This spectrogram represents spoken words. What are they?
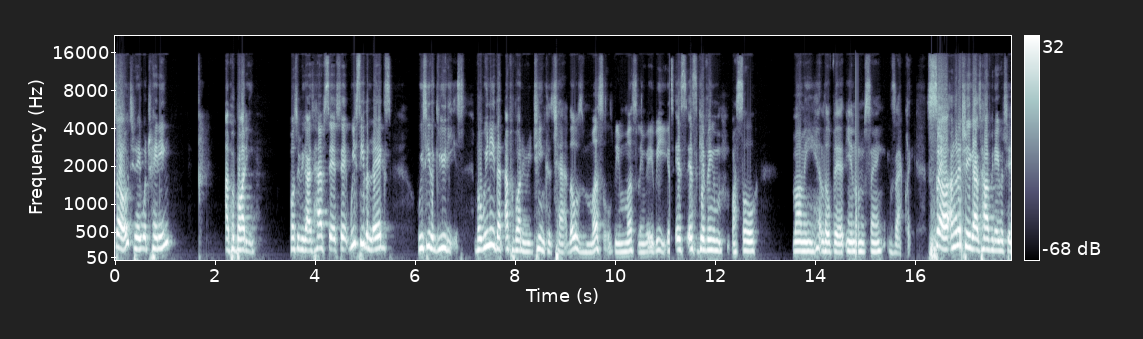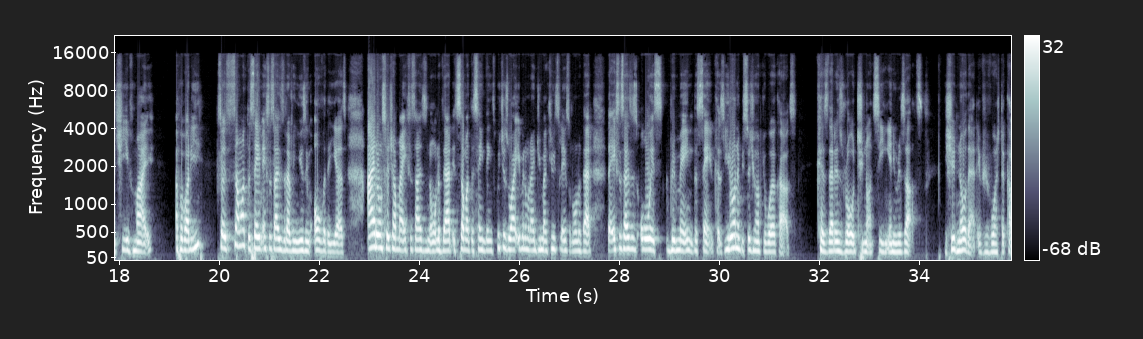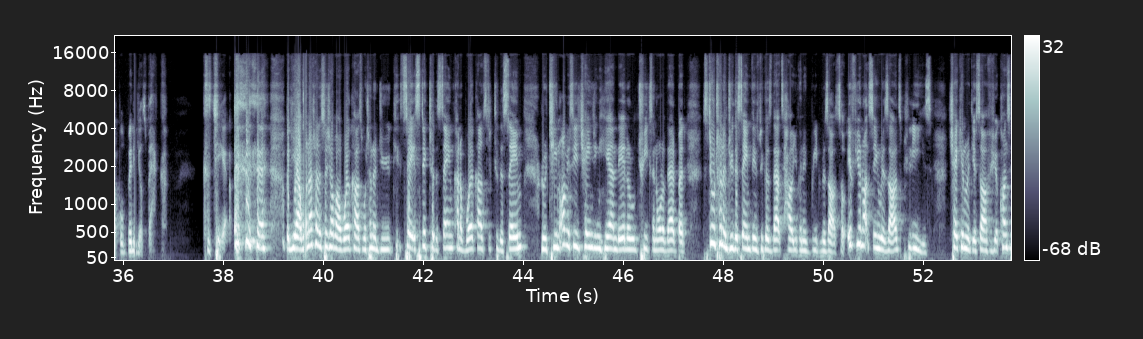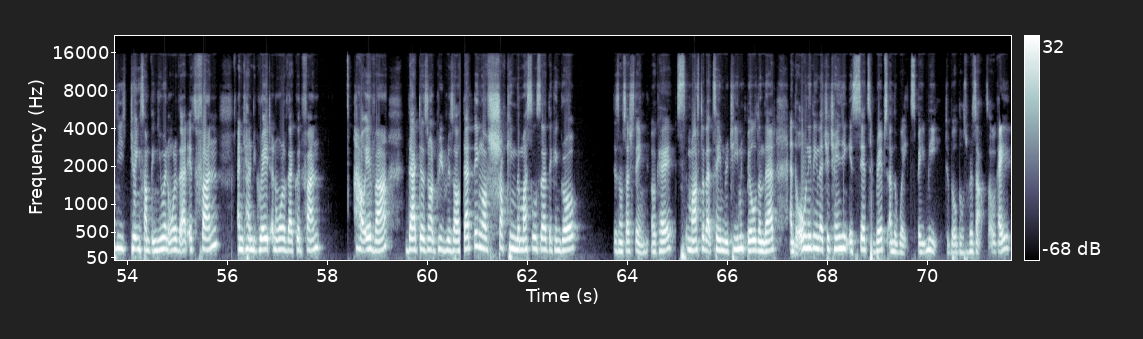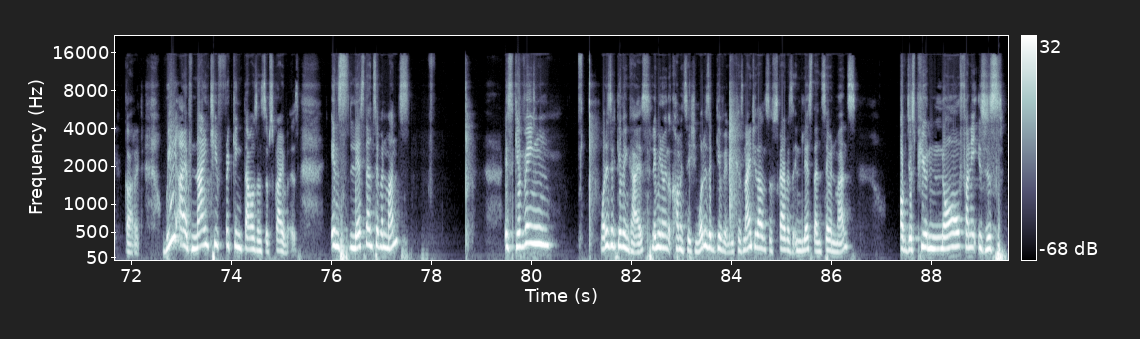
So today we're training upper body. Most of you guys have said, said we see the legs, we see the glutes, but we need that upper body routine because Chad, those muscles be muscling, baby. It's, it's it's giving muscle mommy a little bit, you know what I'm saying? Exactly. So I'm gonna show you guys how I've been able to achieve my upper body. So it's somewhat the same exercises that I've been using over the years. I don't switch up my exercises and all of that. It's somewhat the same things, which is why even when I do my glutes legs and all of that, the exercises always remain the same because you don't want to be switching up your workouts because that is road to not seeing any results. You should know that if you've watched a couple videos back. Yeah. but yeah, we're not trying to switch up our workouts. We're trying to do say stick to the same kind of workouts, stick to the same routine. Obviously changing here and there little tweaks and all of that, but still trying to do the same things because that's how you're gonna beat results. So if you're not seeing results, please check in with yourself. If you're constantly doing something new and all of that, it's fun and can be great and all of that good fun. However, that does not breed results. That thing of shocking the muscles that they can grow, there's no such thing, okay? Master that same routine, build on that. And the only thing that you're changing is sets, reps, and the weights, baby, to build those results, okay? Got it. We are at 90 freaking thousand subscribers in less than seven months. It's giving, what is it giving, guys? Let me know in the comment section. What is it giving? Because 90,000 subscribers in less than seven months of just pure no funny is just,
